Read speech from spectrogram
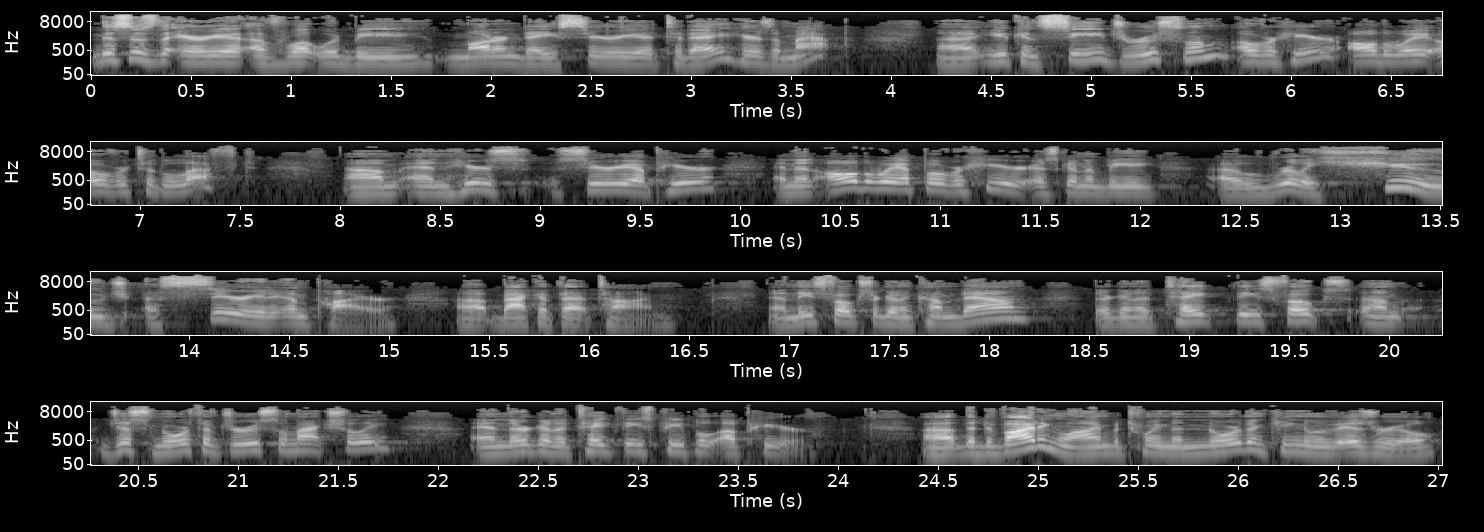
This is the area of what would be modern day Syria today. Here's a map. Uh, you can see Jerusalem over here, all the way over to the left. Um, and here's Syria up here. And then all the way up over here is going to be a really huge Assyrian empire uh, back at that time. And these folks are going to come down. They're going to take these folks um, just north of Jerusalem, actually, and they're going to take these people up here. Uh, the dividing line between the northern kingdom of Israel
